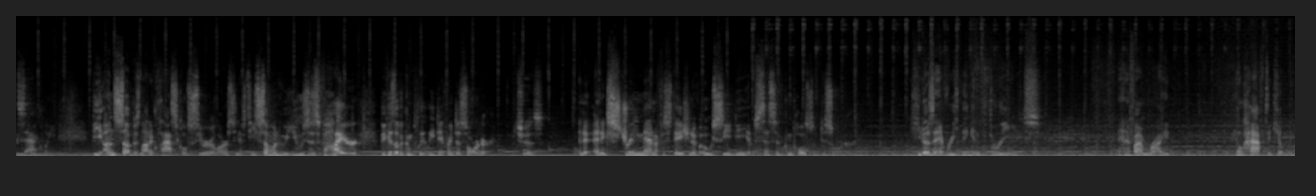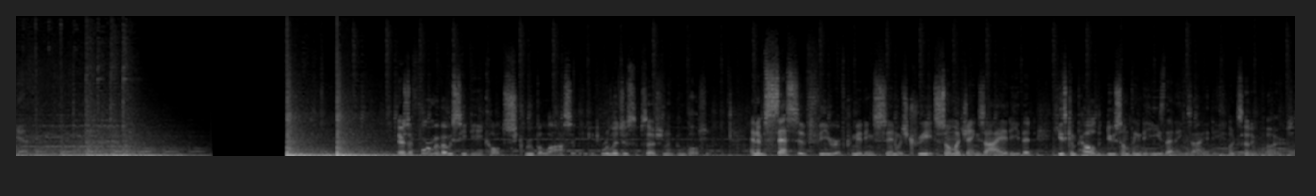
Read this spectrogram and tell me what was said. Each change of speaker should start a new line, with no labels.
Exactly. The unsub is not a classical serial arsonist. He's someone who uses fire because of a completely different disorder.
Which is?
An, an extreme manifestation of OCD, obsessive compulsive disorder. He does everything in threes. And if I'm right, he'll have to kill again. There's a form of OCD called scrupulosity,
Religious obsession and compulsion.
An obsessive fear of committing sin which creates so much anxiety that he's compelled to do something to ease that anxiety.
Like setting fires.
